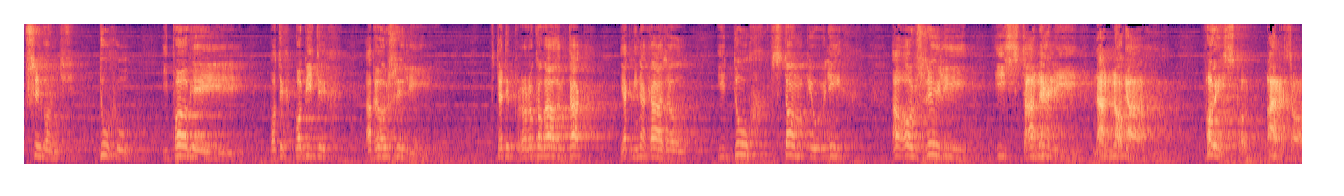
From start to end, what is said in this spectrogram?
przybądź duchu i powiej po tych pobitych, aby ożyli. Wtedy prorokowałem tak, jak mi nakazał duch wstąpił w nich, a ożyli i stanęli na nogach. Wojsko bardzo,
